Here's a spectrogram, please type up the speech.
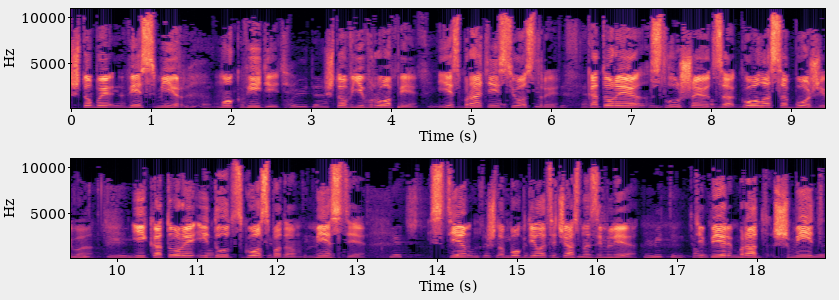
чтобы весь мир мог видеть, что в Европе есть братья и сестры, которые слушаются голоса Божьего и которые идут с Господом вместе с тем, что Бог делает сейчас на земле. Теперь брат Шмидт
